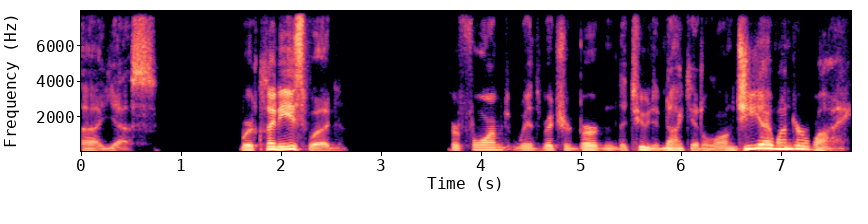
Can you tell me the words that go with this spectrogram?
Uh, yes. Where Clint Eastwood performed with Richard Burton, the two did not get along. Gee, I wonder why.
